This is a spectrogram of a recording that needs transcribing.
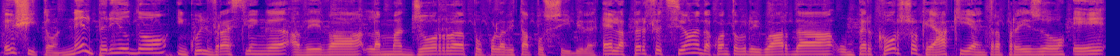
È uscito nel periodo in cui il wrestling aveva la maggior popolarità possibile. È la perfezione da quanto riguarda un percorso che Aki ha intrapreso e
